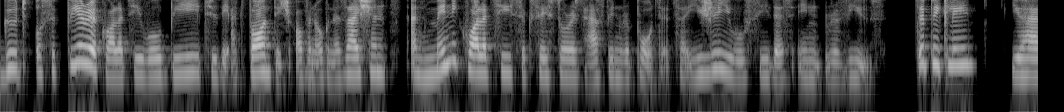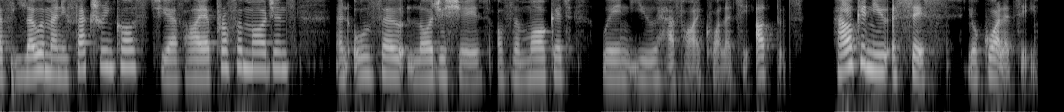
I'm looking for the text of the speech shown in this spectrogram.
Good or superior quality will be to the advantage of an organization, and many quality success stories have been reported. So, usually, you will see this in reviews. Typically, you have lower manufacturing costs, you have higher profit margins, and also larger shares of the market when you have high quality outputs. How can you assess your quality?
